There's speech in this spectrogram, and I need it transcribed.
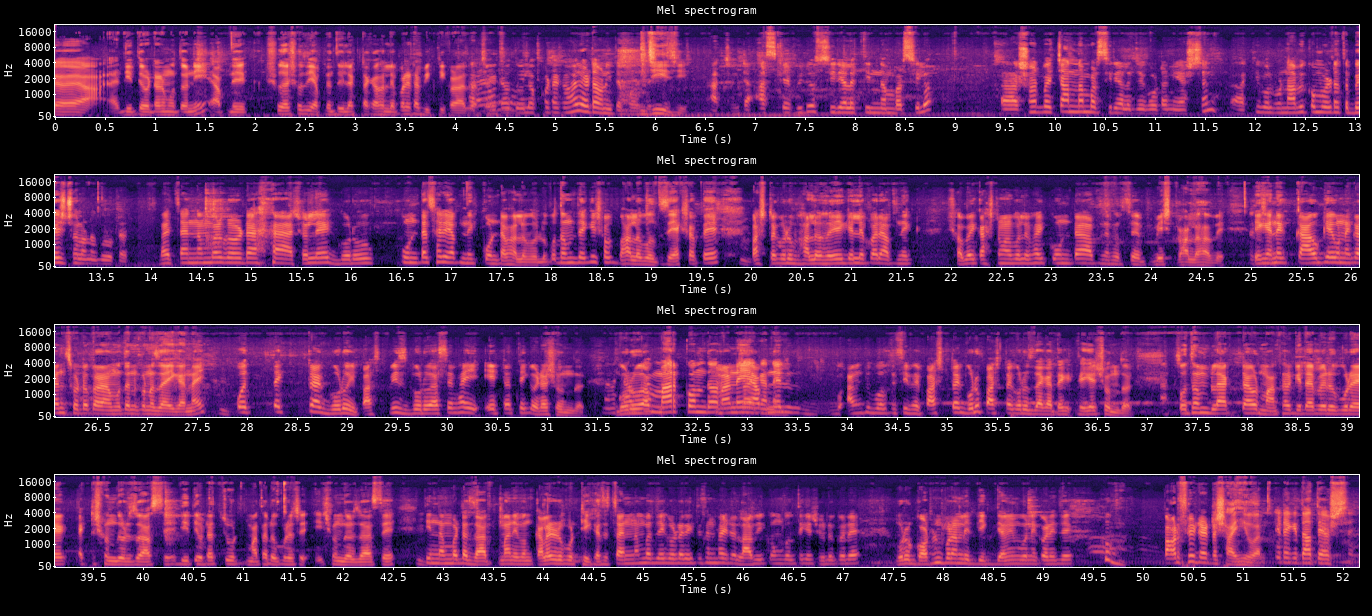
দ্বিতীয়টার মতনই। আপনি সোজাসুজি আপনি দুই লাখ টাকা হলে পরে এটা বিক্রি করা যাচ্ছে আচ্ছা এটাও দুই লক্ষ টাকা হলে এটাও নিতে পারবেন। জি জি। আচ্ছা এটা আজকে ভিডিও সিরিয়ালের তিন নাম্বার ছিল। শর্ট ভাই চার নাম্বার সিরিয়ালে যে গরুটা নিয়ে আসছেন কি বলব নাভি কম্বলটা তো বেশ ঝোলানো গরুটার। ভাই চার নম্বর গরুটা আসলে গরু কোনটা ছাড়ি আপনি কোনটা ভালো বলব? প্রথম থেকে সব ভালো বলতেছে একসাথে পাঁচটা গরু ভালো হয়ে গেলে পরে আপনি সবাই কাস্টমার বলে ভাই কোনটা আপনার হচ্ছে বেশ ভালো হবে? এখানে কাউকে মনে করেন ছোট করার মতন কোনো জায়গা নাই। আচ্ছা। প্রত্যেকটা গরুই পাঁচ পিস গরু আছে ভাই এটা থেকে ওটা সুন্দর। গরু গরু মার্ক কম মানে আপনার আমি তো বলতেছি ভাই পাঁচটা গরু পাঁচটা গরুর জায়গা থেকে সুন্দর। আচ্ছা। প্রথম ব্ল্যাকটা ওর মাথার গেটাপের উপরে একটা সৌন্দর্য আছে দ্বিতীয়টা চুট মাথার উপরে সৌন্দর্য আছে তিন নম্বরটা জাতমান এবং কালারের উপর ঠিক আছে। চার নম্বর যে গরুটা দেখতেছেন ভাই এটা লাভি কম্বল থেকে শুরু করে গরুর গঠন প্রণালীর দিক দিয়ে আমি মনে করি যে খুব পারফেক্ট একটা শাহিওয়াল এটা কি দাঁতে আসছে।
